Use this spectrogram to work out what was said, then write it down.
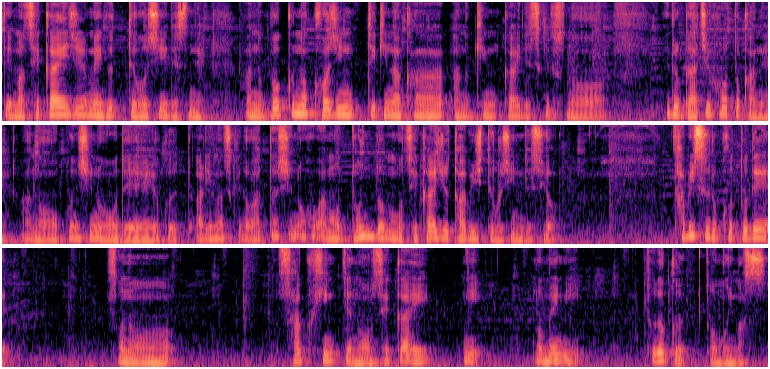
でまあ世界中巡ってほしいですね。あの僕の個人的なかあの見解ですけどそのいろいろガチ法とかねあのオープンシーの方でよくありますけど私の方はもうどんどんもう世界中旅してほしいんですよ。旅することでその作品っていうのを世界にの目に届くと思います。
